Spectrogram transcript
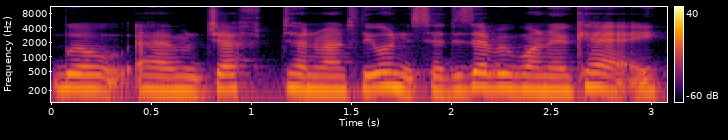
Will um, Jeff turned around to the audience and said, "Is everyone okay?"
